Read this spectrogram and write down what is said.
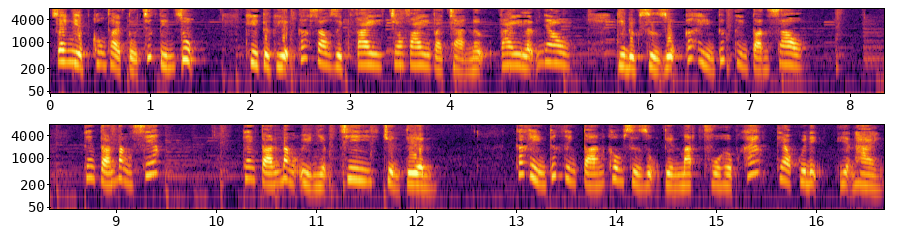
doanh nghiệp không phải tổ chức tín dụng khi thực hiện các giao dịch vay, cho vay và trả nợ vay lẫn nhau thì được sử dụng các hình thức thanh toán sau. Thanh toán bằng séc, thanh toán bằng ủy nhiệm chi, chuyển tiền. Các hình thức thanh toán không sử dụng tiền mặt phù hợp khác theo quy định hiện hành.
